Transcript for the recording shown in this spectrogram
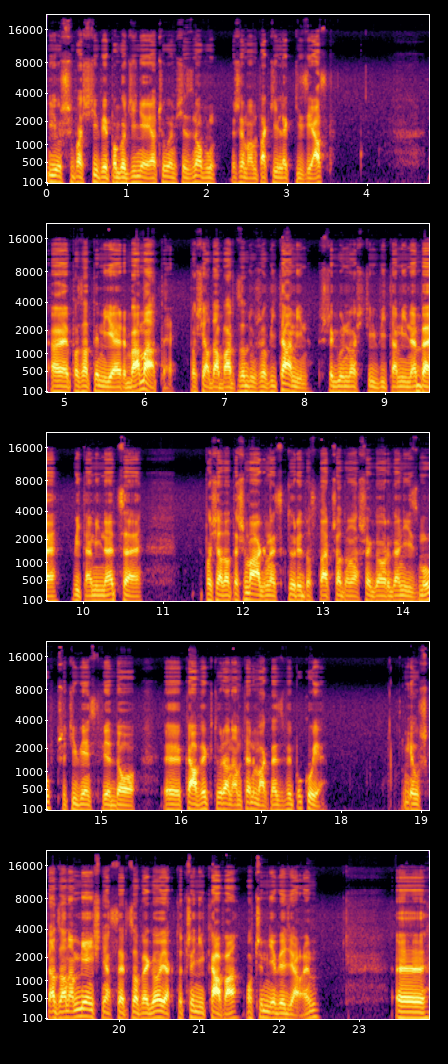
już właściwie po godzinie ja czułem się znowu, że mam taki lekki zjazd. Poza tym yerba mate posiada bardzo dużo witamin, w szczególności witaminę B, witaminę C. Posiada też magnez, który dostarcza do naszego organizmu, w przeciwieństwie do kawy, która nam ten magnez wypukuje. Nie uszkadza nam mięśnia sercowego, jak to czyni kawa, o czym nie wiedziałem. Y,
